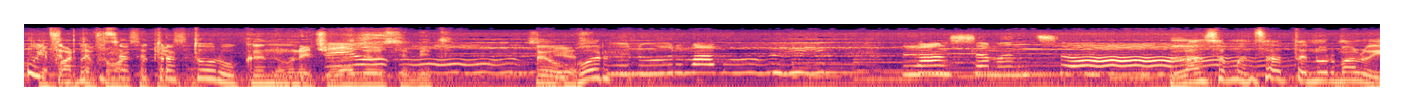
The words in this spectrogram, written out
Uite, e foarte frumoasă cu tractorul când... Nu, ceva deosebit. Pe ogor? L-a însămânțat în urma lui.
